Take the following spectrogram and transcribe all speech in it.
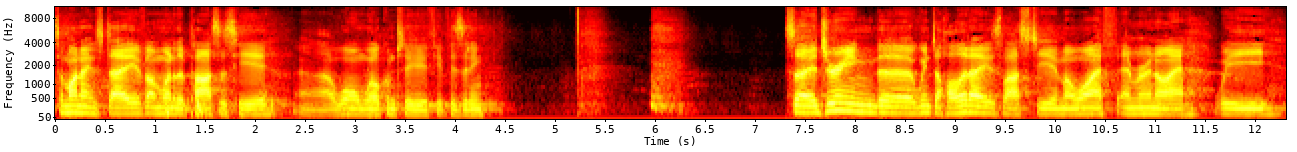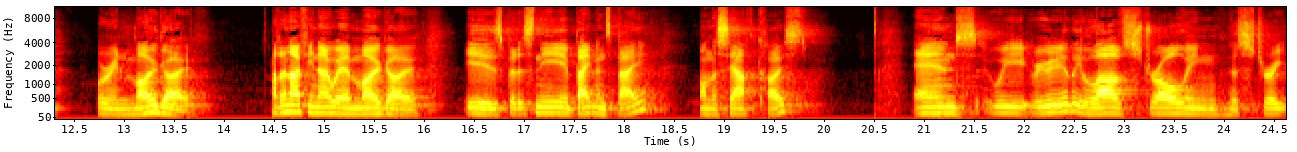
So, my name's Dave. I'm one of the pastors here. Uh, a warm welcome to you if you're visiting. So, during the winter holidays last year, my wife Emma and I we were in Mogo. I don't know if you know where Mogo is, but it's near Batemans Bay on the south coast. And we really love strolling the street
